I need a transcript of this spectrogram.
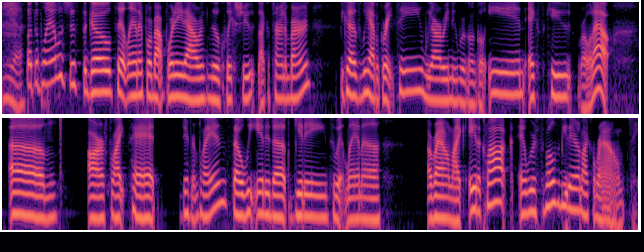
Yeah. But the plan was just to go to Atlanta for about 48 hours and do a quick shoot, like a turn and burn, because we have a great team. We already knew we were going to go in, execute, roll out. Um, our flights had different plans. So we ended up getting to Atlanta around like 8 o'clock, and we were supposed to be there like around 10.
